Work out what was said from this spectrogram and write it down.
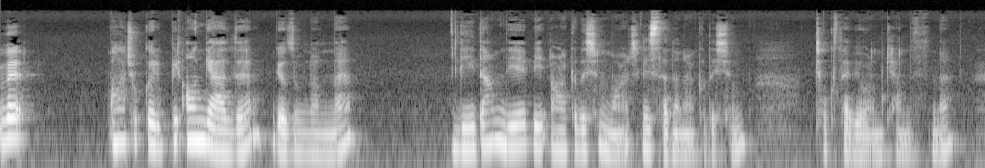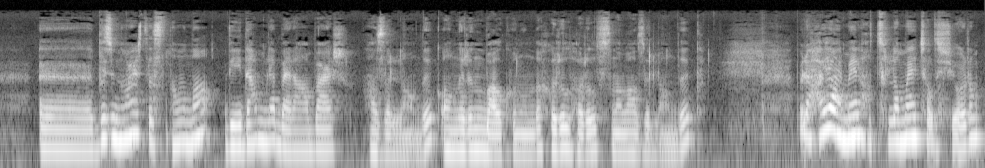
Ve aa çok garip bir an geldi gözümün önüne. Didem diye bir arkadaşım var. Liseden arkadaşım. Çok seviyorum kendisini. Ee, biz üniversite sınavına Didem'le beraber hazırlandık. Onların balkonunda harıl harıl sınava hazırlandık. Böyle hayal meyal hatırlamaya çalışıyorum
